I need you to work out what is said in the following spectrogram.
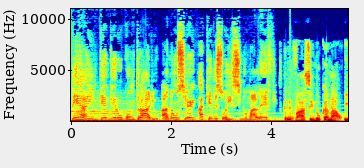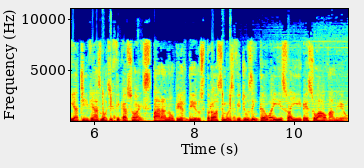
dê a entender o contrário, a não ser aquele sorrisinho maléfico. Inscreva-se no canal e ative as notificações para não perder os próximos vídeos. Então é isso aí, pessoal. Valeu!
